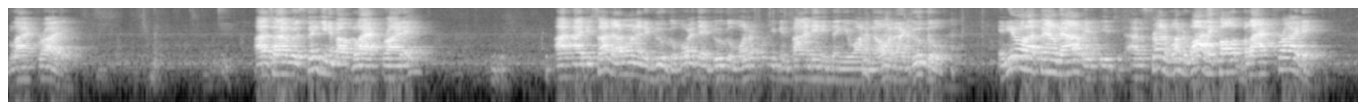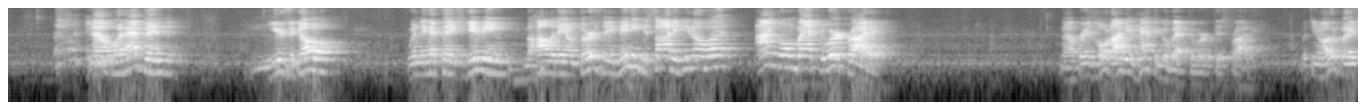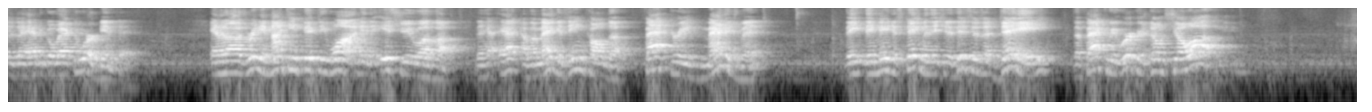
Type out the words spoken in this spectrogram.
Black Friday. As I was thinking about Black Friday, I, I decided I wanted to Google. Boy, that Google wonderful? You can find anything you want to know, and I Googled. And you know what I found out? It, it, I was trying to wonder why they call it Black Friday. Now, what happened years ago, when they had Thanksgiving, the holiday on Thursday, many decided, you know what? I ain't going back to work Friday. Now, praise the Lord, I didn't have to go back to work this Friday. But you know, other places they had to go back to work, didn't they? And as I was reading in 1951 in the issue of a, the, of a magazine called the Factory Management, they, they made a statement. They said, this is a day the factory workers don't show up.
